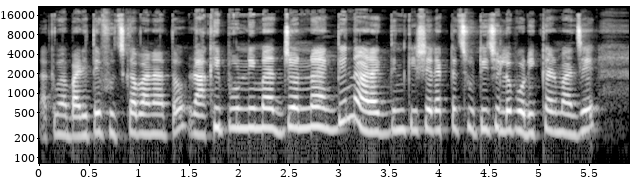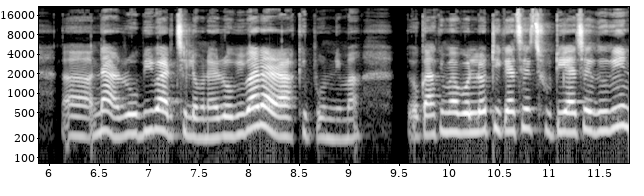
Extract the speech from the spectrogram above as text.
কাকিমা বাড়িতে ফুচকা বানাতো। রাখি পূর্ণিমার জন্য একদিন আর একদিন কিসের একটা ছুটি ছিল পরীক্ষার মাঝে না, রবিবার ছিল মানে রবিবার আর রাখি পূর্ণিমা। তো কাকিমা বলল, ঠিক আছে, ছুটি আছে দুদিন,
